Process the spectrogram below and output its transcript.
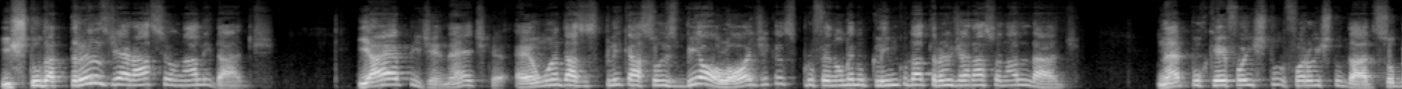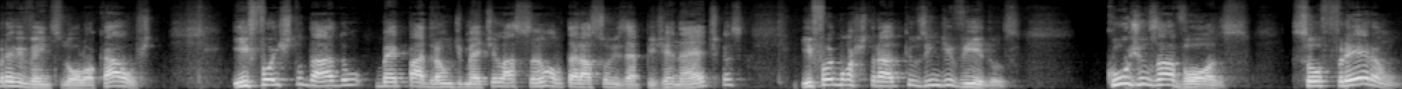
estuda transgeracionalidade. E a epigenética é uma das explicações biológicas para o fenômeno clínico da transgeracionalidade. Né? Porque foi estu foram estudados sobreviventes do Holocausto e foi estudado padrão de metilação, alterações epigenéticas, e foi mostrado que os indivíduos cujos avós sofreram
